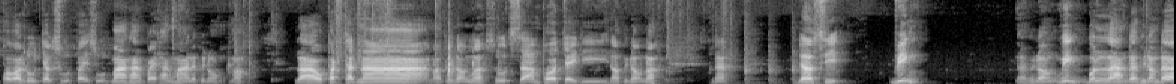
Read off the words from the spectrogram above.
เพราะว่ารู้จักสูตรไปสูตรมาทางไปทางมาแล้วพี่น้องเนาะลาวพัฒนาเนาะพี่น้องเนาะสูตรสามพ่อใจดีเนาะพี่น้องเนาะนะเดี๋ยวสิวิ่ง นะพี่น้องวิ่งบนล่างเด้พี่น้องเด้อ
